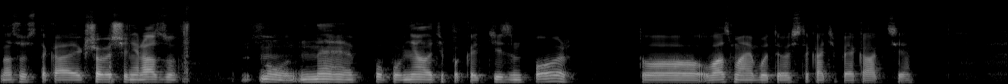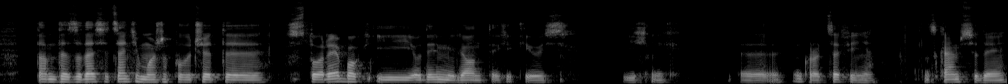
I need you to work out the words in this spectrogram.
У нас ось така, якщо ви ще ні разу ну, не поповняли, типу, Cotizen Power, то у вас має бути ось така, типу, як акція. Там, де за 10 центів можна отримати 100 рибок і 1 мільйон тих якихось їхніх. Е, ну, коротше, це фігня. Натискаємо сюди.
